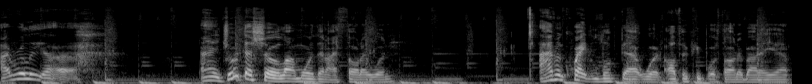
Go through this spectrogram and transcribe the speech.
I really uh I enjoyed that show a lot more than I thought I would. I haven't quite looked at what other people thought about it yet.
